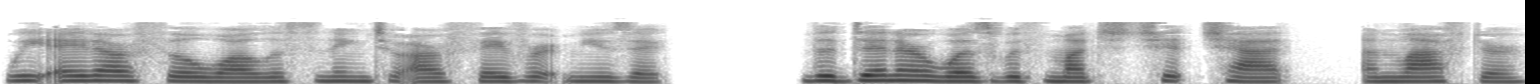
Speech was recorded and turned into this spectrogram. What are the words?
we ate our fill while listening to our favorite music. The dinner was with much chit-chat and laughter.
